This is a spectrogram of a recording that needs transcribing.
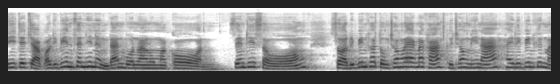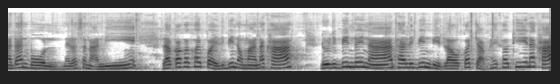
ดีจะจับออริบบิ้นเส้นที่ 1 ด้านบนวางลงมาก่อน เส้นที่ 2 สอดริบบิ้นเข้าตรงช่องแรกนะคะ คือช่องนี้นะ ให้ริบบิ้นขึ้นมาด้านบนในลักษณะนี้ แล้วก็ค่อยๆ ปล่อยริบบิ้นออกมานะคะ ดูริบบิ้นด้วยนะ ถ้าริบบิ้นบิดเราก็จับให้เข้าที่นะคะ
